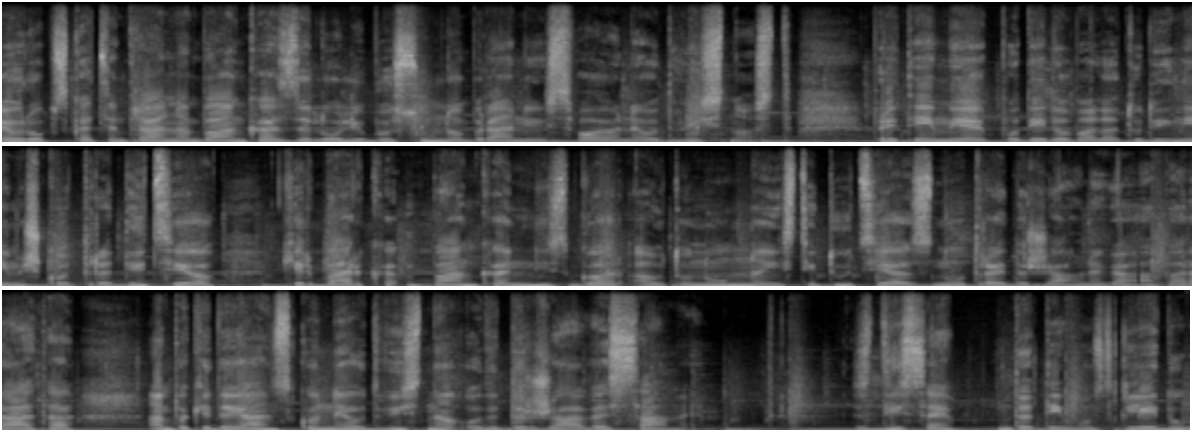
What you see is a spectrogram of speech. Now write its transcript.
Evropska centralna banka zelo ljubosumno brani svojo neodvisnost. Pri tem je podedovala tudi nemško tradicijo, kjer barka, banka ni zgor avtonomna institucija znotraj državnega aparata, ampak je dejansko neodvisna od države same. Zdi se, da temu zgledu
